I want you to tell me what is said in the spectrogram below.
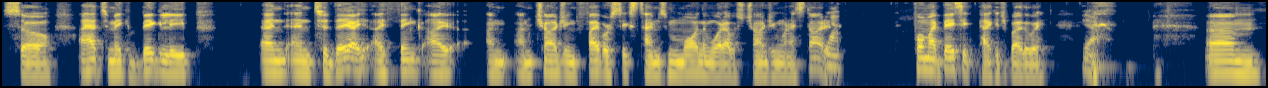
So I had to make a big leap, and and today I, I think I I'm I'm charging five or six times more than what I was charging when I started yeah. For my basic package, by the way. Yeah. um,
